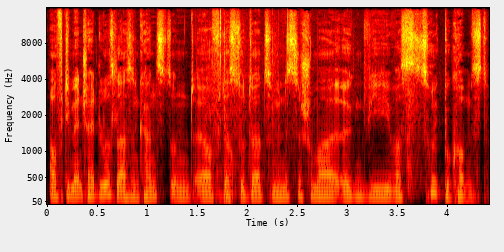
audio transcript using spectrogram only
auf die Menschheit loslassen kannst und äh, auf dass du da zumindest schon mal irgendwie was zurückbekommst.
